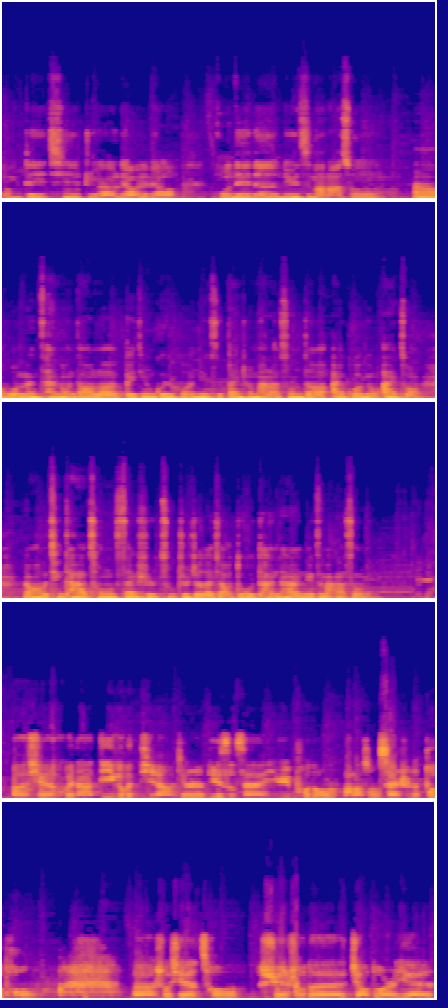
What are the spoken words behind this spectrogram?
我们这一期主要聊一聊国内的女子马拉松。呃，我们采访到了北京龟和女子半程马拉松的爱国勇艾总，然后请他从赛事组织者的角度谈谈女子马拉松。呃，先回答第一个问题啊，就是女子赛与普通马拉松赛事的不同。呃，首先从选手的角度而言，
